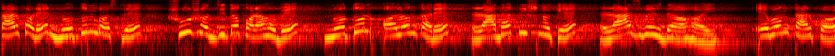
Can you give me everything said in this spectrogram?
তারপরে নতুন বস্ত্রে সুসজ্জিত করা হবে। নতুন অলঙ্কারে রাধাকৃষ্ণকে রাজবেশ দেওয়া হয় এবং তারপর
